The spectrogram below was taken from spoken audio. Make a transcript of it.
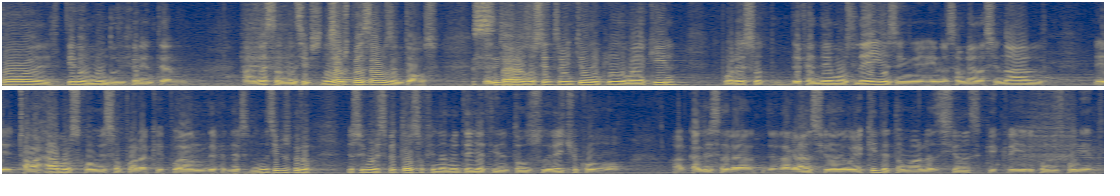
eh, tiene un mundo diferente al, resto de municipios. Nosotros pensamos en todos, en todos los 221, incluido Guayaquil, por eso defendemos leyes en, en la Asamblea Nacional, eh, trabajamos con eso para que puedan defenderse los municipios, pero yo soy muy respetuoso, finalmente ella tiene todo su derecho como alcaldesa de la, gran ciudad de Guayaquil de tomar las decisiones que creyere correspondiente.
